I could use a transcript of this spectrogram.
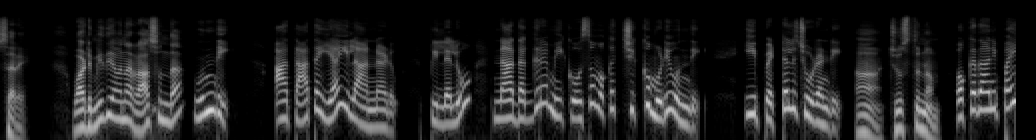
సరే. వాటి మీద ఏమైనా రాసుందా? ఉంది. ఆ తాతయ్య ఇలా అన్నాడు. పిల్లలు నా దగ్గర మీకోసం ఒక చిక్కుముడి ఉంది. ఈ పెట్టెలు చూడండి. ఆ చూస్తున్నాం. ఒకదానిపై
